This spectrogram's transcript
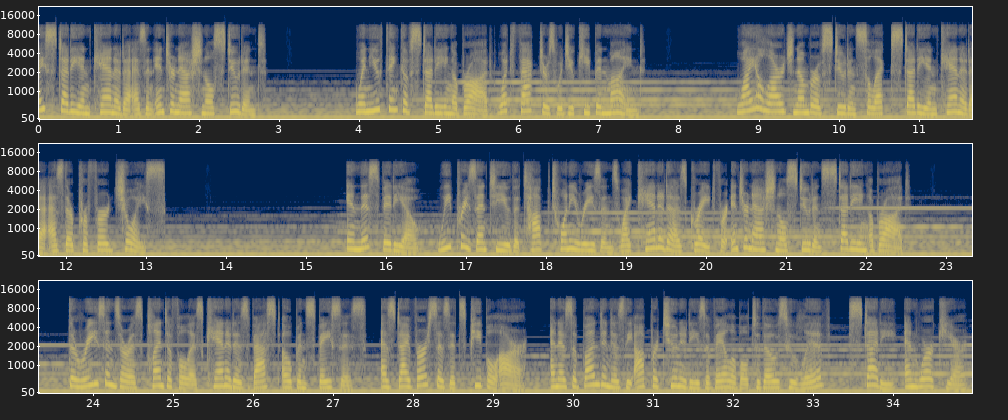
Why study in Canada as an international student? When you think of studying abroad, what factors would you keep in mind? Why a large number of students select study in Canada as their preferred choice? In this video, we present to you the top 20 reasons why Canada is great for international students studying abroad. The reasons are as plentiful as Canada's vast open spaces, as diverse as its people are, and as abundant as the opportunities available to those who live, study, and work here.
